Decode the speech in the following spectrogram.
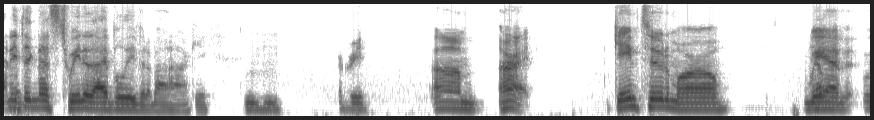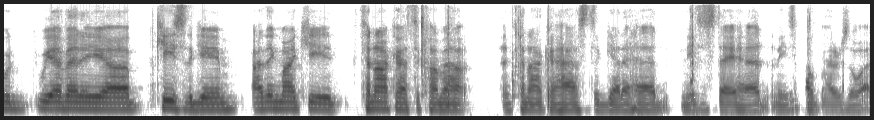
Anything that's tweeted, I believe it about hockey. hmm Agreed. Um. All right. Game two tomorrow. We Yep. have would we have any uh, keys to the game? I think my key Tanaka has to come out and Tanaka has to get ahead. Needs to stay ahead and needs to put batters away.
